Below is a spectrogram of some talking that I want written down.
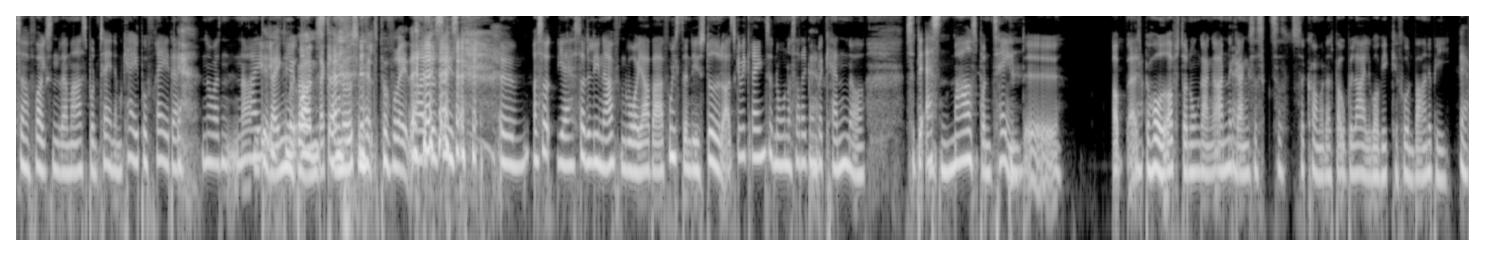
så har folk sådan været meget spontane, jamen kan I på fredag? Ja. Nu var sådan, nej, det er der ingen med børn, onsdag. der kan noget som helst på fredag. Nej, præcis. øhm, og så, ja, så er det lige en aften, hvor jeg bare er fuldstændig i stødet, og skal vi ikke ringe til nogen, og så er der ikke Ja. nogen, der kan. Og, så det er sådan meget spontant, øh, op, altså Ja. ja. behovet opstår nogle gange, og andre Ja. gange, så, så, så kommer der også bare ubelejligt, hvor vi ikke kan få en barnepige. Ja.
